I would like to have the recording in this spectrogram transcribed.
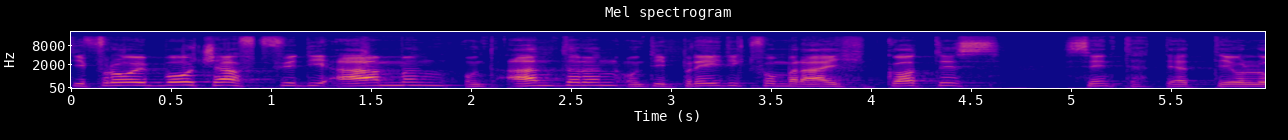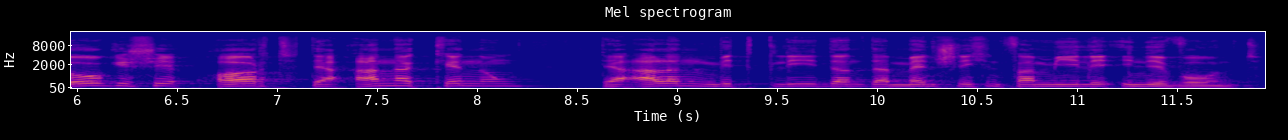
Die frohe Botschaft für die Armen und anderen und die Predigt vom Reich Gottes sind der theologische Ort der Anerkennung, der allen Mitgliedern der menschlichen Familie innewohnt,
